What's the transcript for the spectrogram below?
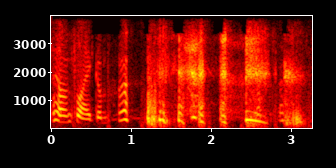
sounds like them.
